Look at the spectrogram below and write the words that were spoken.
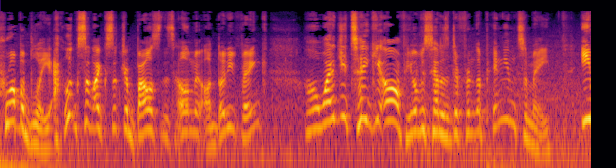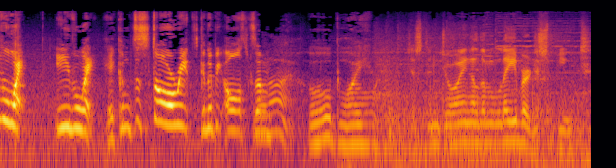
Probably. I looks like such a boss with this helmet on, don't you think? Oh, why did you take it off? He obviously has a different opinion to me. Either way, either way, here comes the story. It's gonna be awesome. Oh boy. Oh, just enjoying a little labor dispute.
